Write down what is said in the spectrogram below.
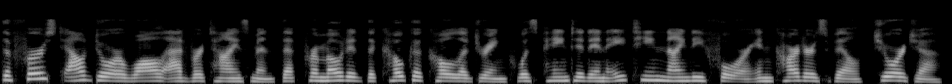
The first outdoor wall advertisement that promoted the Coca-Cola drink was painted in 1894 in Cartersville, Georgia.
